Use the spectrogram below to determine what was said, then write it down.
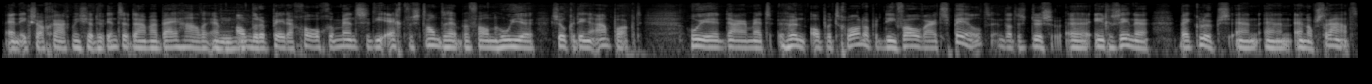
en ik zou graag Michel de Winter daar maar bij halen... en mm -hmm. andere pedagogen, mensen die echt verstand hebben... van hoe je zulke dingen aanpakt. Hoe je daar met hun op het, gewoon op het niveau waar het speelt... en dat is dus in gezinnen, bij clubs en, en, en op straat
